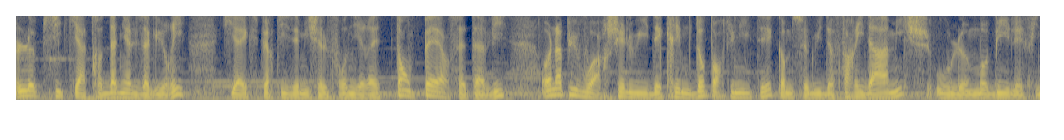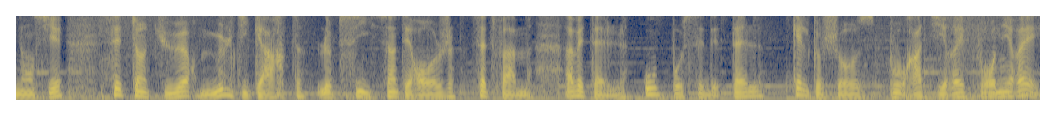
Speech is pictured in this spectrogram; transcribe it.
Le psychiatre Daniel Zaguri, qui a expertisé Michel Fourniret, tempère cet avis. On a pu voir chez lui des crimes d'opportunité comme celui de Farida Amish où le mobile est financier. C'est un tueur multicarte. Le psy s'interroge. Cette femme avait-elle ou possédait-elle quelque chose pour attirer Fourniret?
